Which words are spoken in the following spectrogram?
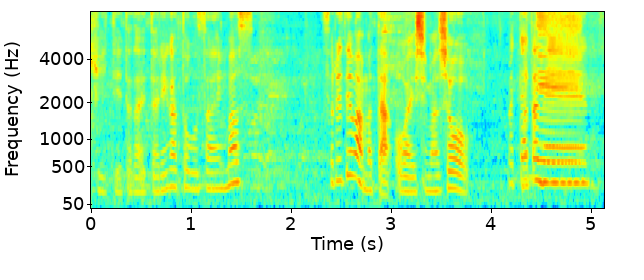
聞いていただいてありがとうございます。それではまたお会いしましょう。またね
